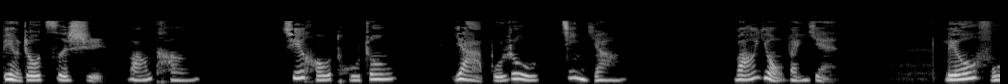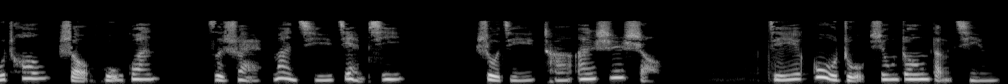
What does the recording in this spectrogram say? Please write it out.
并州刺史王腾屈侯途中，亚不入晋阳。王勇闻言，留伏冲守壶关，自率万骑见丕。庶及长安失守，及故主胸中等情，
